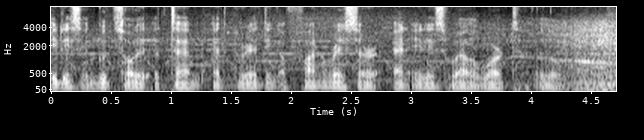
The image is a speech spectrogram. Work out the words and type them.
it is a good solid attempt at creating a fun racer and it is well worth a look.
